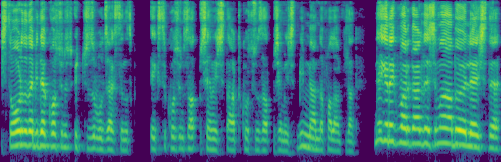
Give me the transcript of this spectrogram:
İşte orada da bir de kosinüs 300'ü bulacaksınız. Eksi kosinüs 60'a eşit artı kosinüs 60'a eşit bilmem ne falan filan. Ne gerek var kardeşim? Ha böyle işte.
